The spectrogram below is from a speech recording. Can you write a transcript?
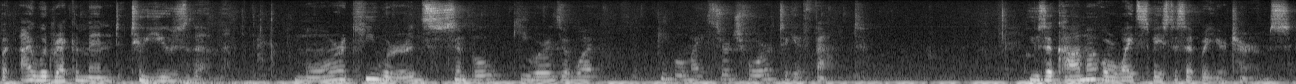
but I would recommend to use them. More keywords, simple keywords of what people might search for to get found. Use a comma or white space to separate your terms.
